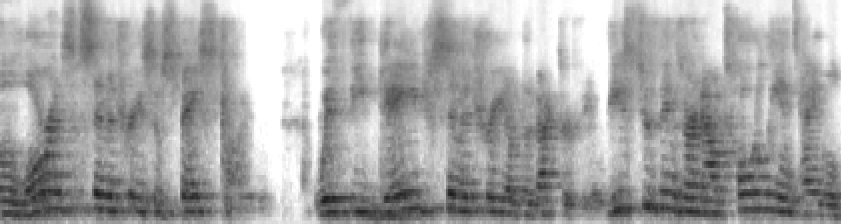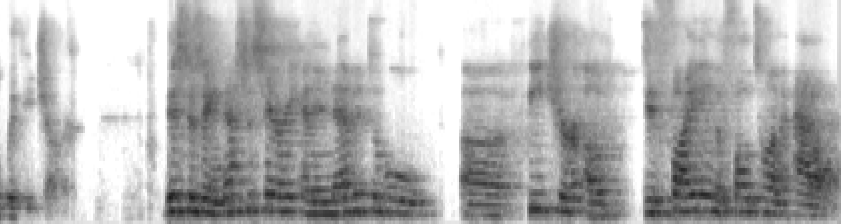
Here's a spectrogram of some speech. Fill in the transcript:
the Lorentz symmetries of spacetime with the gauge symmetry of the vector field. These two things are now totally entangled with each other. This is a necessary and inevitable uh, feature of defining the photon at all.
